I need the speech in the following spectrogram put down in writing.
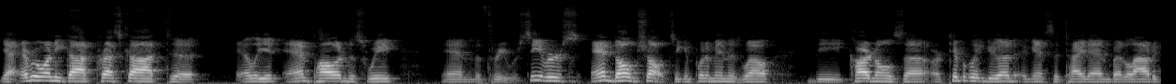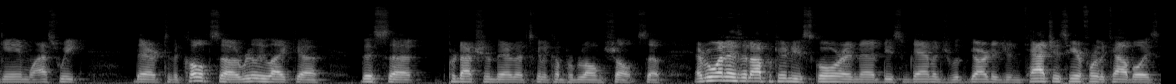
yeah, everyone you got Prescott, uh, Elliott, and Pollard this week, and the three receivers, and Dalton Schultz. You can put him in as well. The Cardinals uh, are typically good against the tight end, but allowed a game last week there to the Colts. So, I really like uh, this uh, production there that's going to come from Dalton Schultz. So, everyone has an opportunity to score and uh, do some damage with yardage and catches here for the Cowboys.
